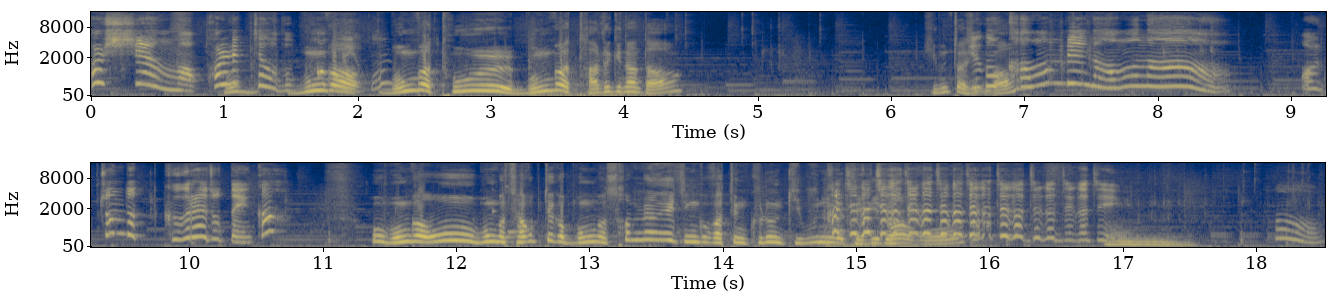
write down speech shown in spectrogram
훨씬 막 퀄리티가 높아 뭔가 보이고. 뭔가 돌 뭔가 다르긴 하다. 기분 탓인가? 이거 가문비 나무나 어, 좀 더 그래졌다니까? 어 뭔가 오 뭔가 작업대가 뭔가 선명해진 것 같은 그런 기분이 되기도 그치, 하고. 그치, 그치, 그치, 그치, 그치, 그치. 음, 어.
